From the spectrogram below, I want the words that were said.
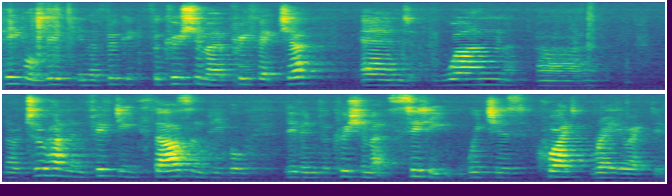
people live in the Fukushima prefecture and one, uh, no, 250,000 people live in Fukushima city, which is quite radioactive.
